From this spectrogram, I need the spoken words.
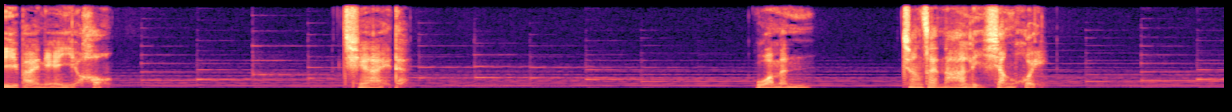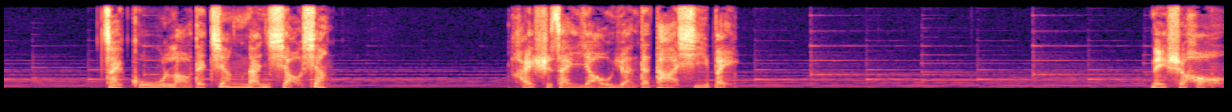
一百年以后，亲爱的，我们将在哪里相会？在古老的江南小巷，还是在遥远的大西北？那时候，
